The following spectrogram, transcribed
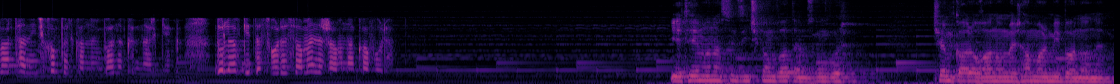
Վարդան, ինչքան պետք է նույն բանը քննարկենք։ Դու լավ գիտես, որ այս ամենը ժամանակավոր է։ Եթե իմանաս ինձ ինչքան վատ եմ զգում, որ չեմ կարողանում մեր համար մի բան անեմ։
